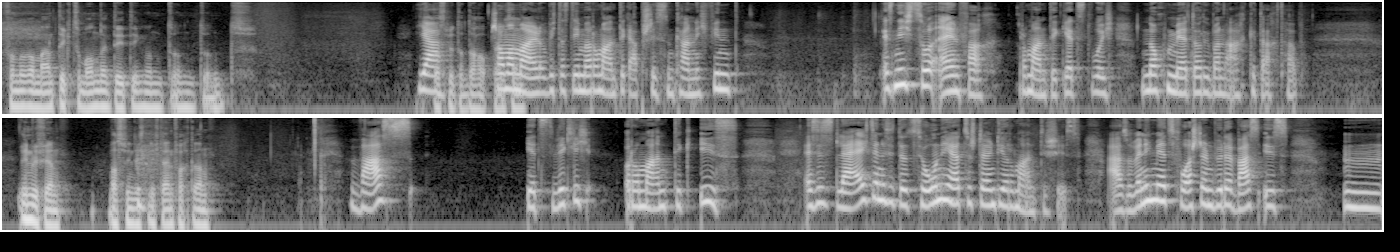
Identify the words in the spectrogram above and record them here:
von Romantik zum Online-Dating und, und, und Ja, das wird dann der Hauptteil schauen wir mal, ob ich das Thema Romantik abschließen kann. Ich finde es nicht so einfach, Romantik, jetzt wo ich noch mehr darüber nachgedacht habe. Inwiefern? Was findest du nicht einfach dran? Was jetzt wirklich Romantik ist. Es ist leicht, eine Situation herzustellen, die romantisch ist. Also, wenn ich mir jetzt vorstellen würde, was ist mh,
